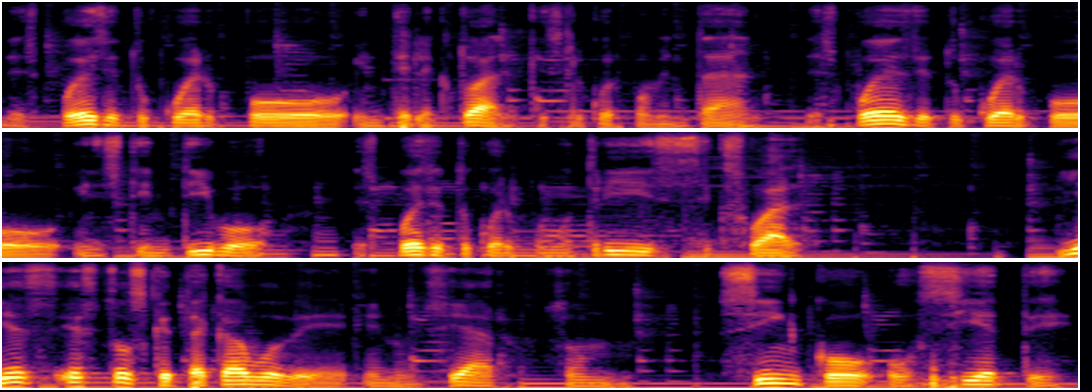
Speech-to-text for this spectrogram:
después de tu cuerpo intelectual, que es el cuerpo mental, después de tu cuerpo instintivo, después de tu cuerpo motriz, sexual. Y es estos que te acabo de enunciar, son cinco o siete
